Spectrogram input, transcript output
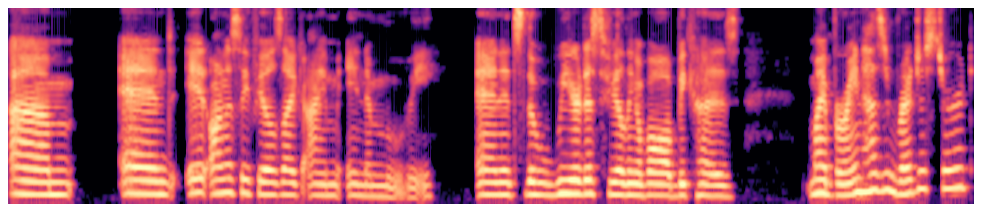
Um, and it honestly feels like I'm in a movie. And it's the weirdest feeling of all because my brain hasn't registered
